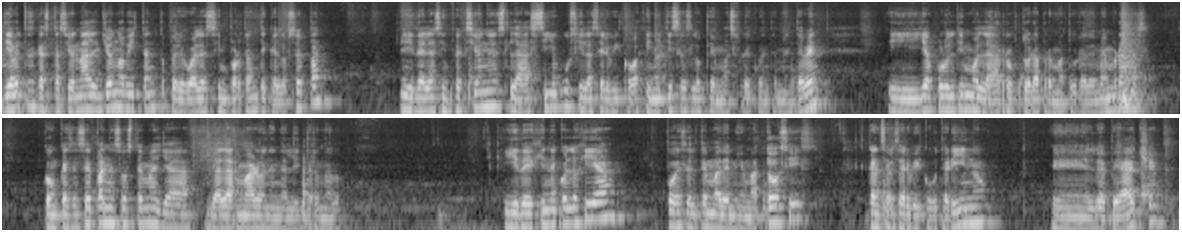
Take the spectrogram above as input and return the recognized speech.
Diabetes gestacional yo no vi tanto, pero igual es importante que lo sepan. Y de las infecciones, la cibus y la cervicovaginitis es lo que más frecuentemente ven. Y ya por último, la ruptura prematura de membranas. Con que se sepan esos temas ya, ya alarmaron en el internado. Y de ginecología, pues el tema de miomatosis, cáncer cervicouterino, el BPH,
